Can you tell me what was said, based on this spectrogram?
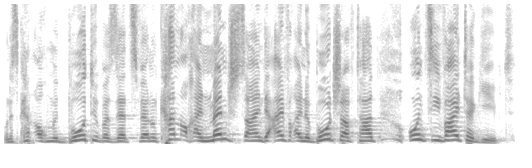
Und es kann auch mit Boote übersetzt werden und kann auch ein Mensch sein, der einfach eine Botschaft hat und sie weitergibt.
